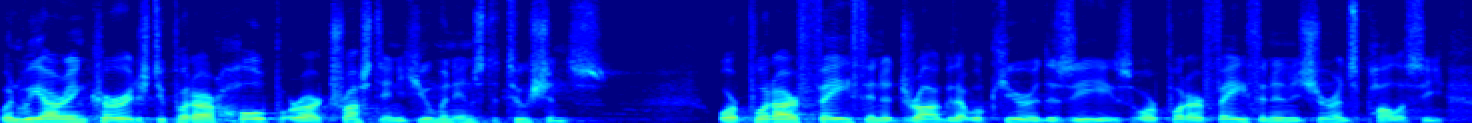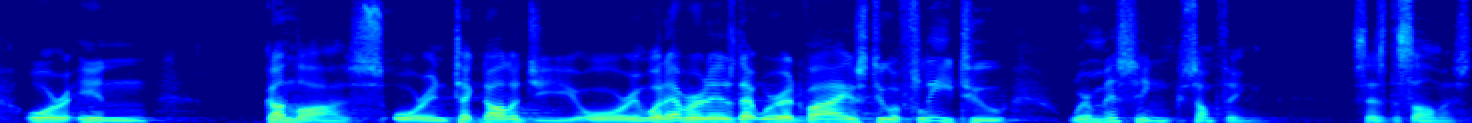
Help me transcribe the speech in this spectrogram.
When we are encouraged to put our hope or our trust in human institutions, or put our faith in a drug that will cure a disease, or put our faith in an insurance policy, or in gun laws or in technology or in whatever it is that we're advised to flee to, we're missing something, says the psalmist.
